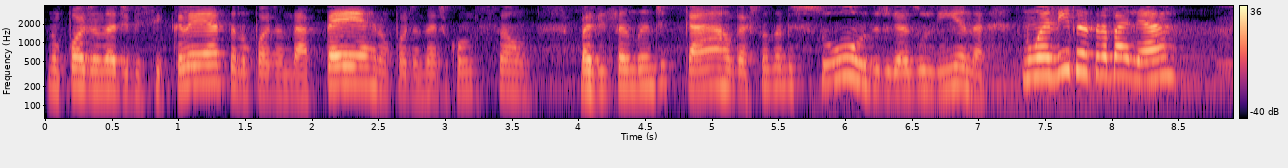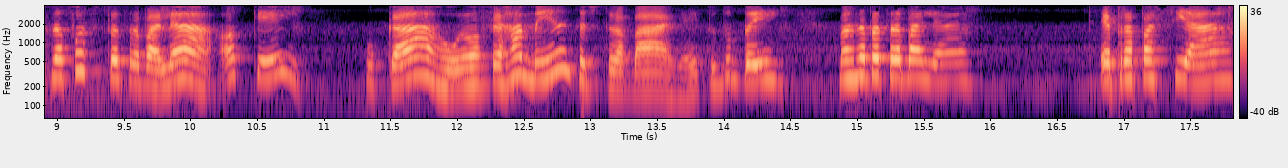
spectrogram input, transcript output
Não pode andar de bicicleta, não pode andar a pé, não pode andar de condução. Mas ele está andando de carro, gastando absurdo de gasolina. Não é nem para trabalhar. Se não fosse para trabalhar, ok. O carro é uma ferramenta de trabalho, aí tudo bem. Mas não é para trabalhar. É para passear,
